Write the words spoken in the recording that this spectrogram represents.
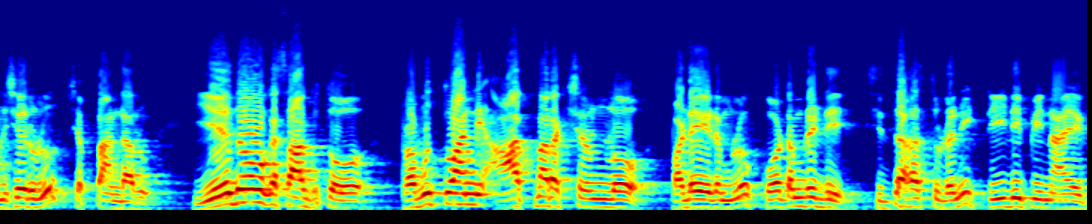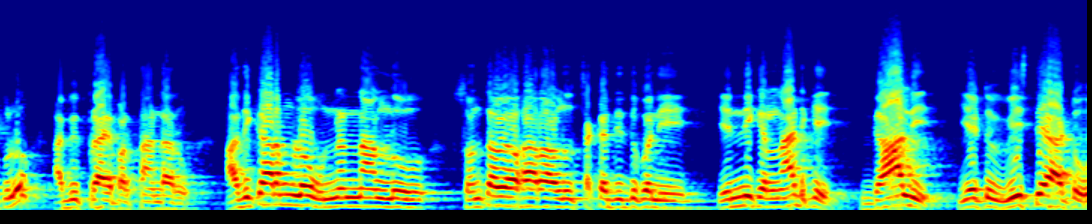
అనుచరులు చెప్తాండారు. ఏదో ఒక సాగుతో ప్రభుత్వాన్ని ఆత్మరక్షణలో పడేయడంలో కోటంరెడ్డి సిద్ధహస్తుడని టీడీపీ నాయకులు అభిప్రాయపడతాండారు. అధికారంలో ఉన్నన్నాళ్ళు సొంత వ్యవహారాలు చక్కదిద్దుకొని ఎన్నికల నాటికి గాలి ఎటు వీస్తే అటు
